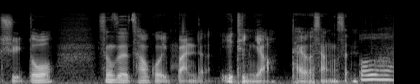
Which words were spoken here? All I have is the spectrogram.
许多甚至超过一半的一停药，它又上升哦。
